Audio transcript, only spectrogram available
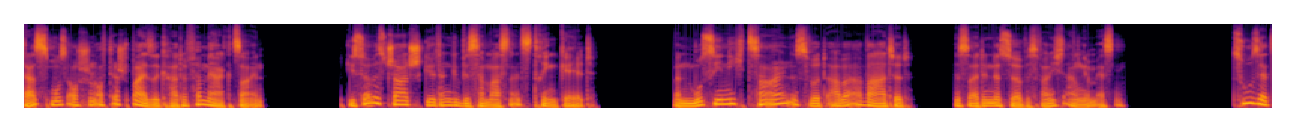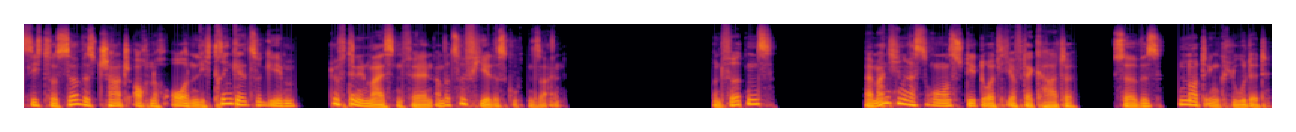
Das muss auch schon auf der Speisekarte vermerkt sein. Die Service Charge gilt dann gewissermaßen als Trinkgeld. Man muss sie nicht zahlen, es wird aber erwartet, es sei denn der Service war nicht angemessen. Zusätzlich zur Service Charge auch noch ordentlich Trinkgeld zu geben, dürfte in den meisten Fällen aber zu viel des Guten sein. Und viertens, bei manchen Restaurants steht deutlich auf der Karte Service not included.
